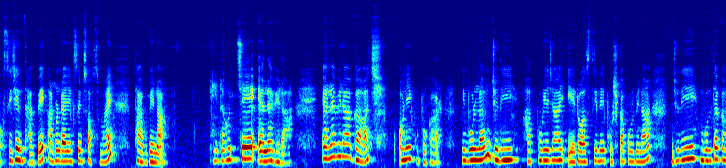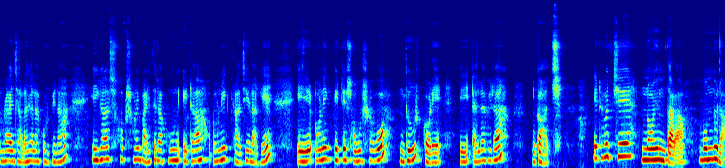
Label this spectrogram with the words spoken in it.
অক্সিজেন থাকবে কার্বন ডাইঅক্সাইড সবসময় থাকবে না। এটা হচ্ছে অ্যালোভেরা। অ্যালোভেরা গাছ অনেক উপকার। আমি বললাম, যদি হাত পুড়ে যায়, এর রস দিলে ফোসকা পড়বে না। যদি বলতে কামড়ায়, জ্বালা জ্বালা করবে না। এই গাছ সব সময় বাড়িতে রাখুন, এটা অনেক কাজে লাগে। এর অনেক পেটের সমস্যাও দূর করে এই অ্যালোভেরা গাছ। এটা হচ্ছে নয়নতারা। বন্ধুরা,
